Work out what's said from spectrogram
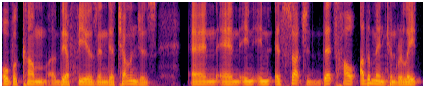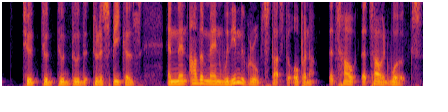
overcome their fears and their challenges, and and in, in as such that's how other men can relate to to to to the, to the speakers and then other men within the group starts to open up. That's how that's how it works.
